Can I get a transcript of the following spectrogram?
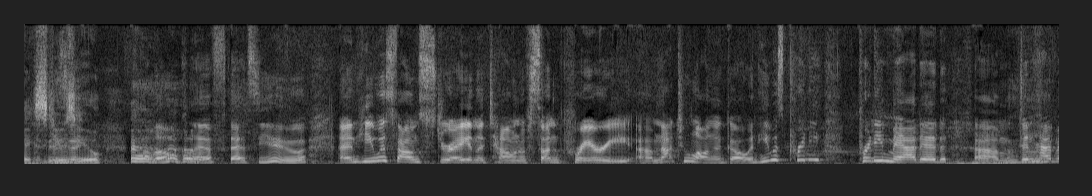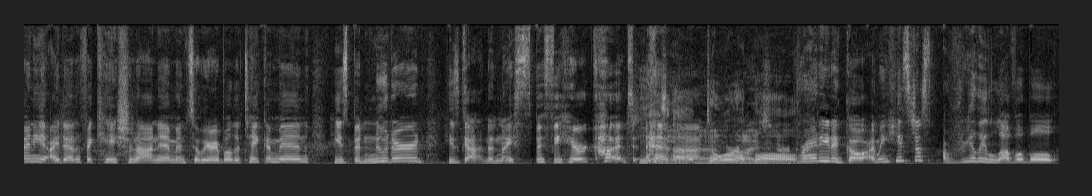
Excuse you. hello, Cliff, that's you. And he was found stray in the town of Sun Prairie um, not too long ago, and he was pretty. Pretty matted, um, didn't have any identification on him, and so we were able to take him in. He's been neutered. He's gotten a nice spiffy haircut. He is uh, adorable. ready to go. I mean, he's just a really lovable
